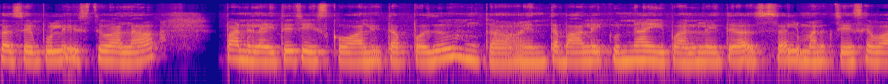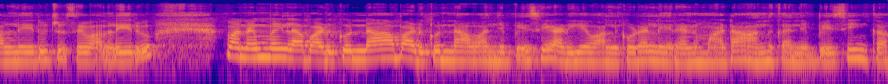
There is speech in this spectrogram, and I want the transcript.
కాసేపు లేస్తూ అలా పనులు అయితే చేసుకోవాలి తప్పదు. ఇంకా ఎంత బాగాలేకున్నా ఈ పనులు అయితే అస్సలు మనకు చేసేవాళ్ళు లేరు చూసేవాళ్ళు లేరు. మనం ఇలా పడుకున్నా పడుకున్నాము అని చెప్పేసి అడిగే వాళ్ళు కూడా లేరనమాట అందుకని చెప్పేసి ఇంకా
